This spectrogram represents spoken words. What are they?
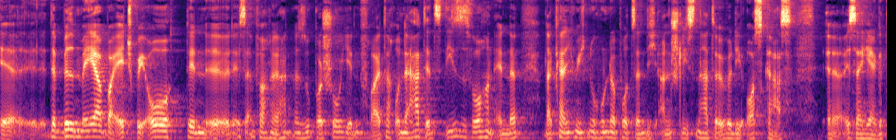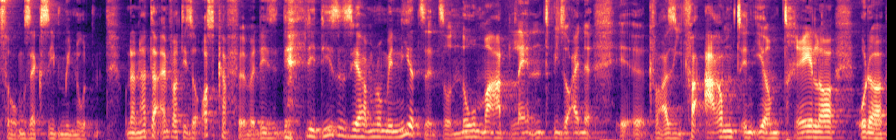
äh, der Bill Mayer bei HBO, den, äh, der ist einfach, der hat eine super Show jeden Freitag und er hat jetzt dieses Wochenende, und da kann ich mich nur hundertprozentig anschließen, hat er über die Oscars, äh, ist er hergezogen, sechs, sieben Minuten. Und dann hat er einfach diese Oscar-Filme, die, die, die, dieses Jahr nominiert sind, so Nomadland, wie so eine äh, quasi verarmt in ihrem Trailer oder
